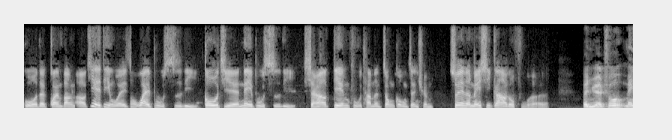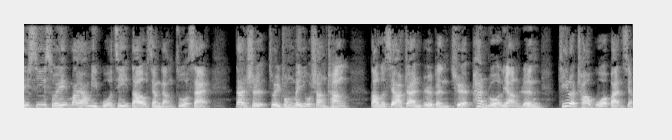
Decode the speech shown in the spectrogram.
国的官方哦界定为一种外部势力勾结内部势力，想要颠覆他们中共政权，所以呢，梅西刚好都符合了。本月初，梅西随迈阿密国际到香港作赛，但是最终没有上场。到了下站日本，却判若两人，踢了超过半小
